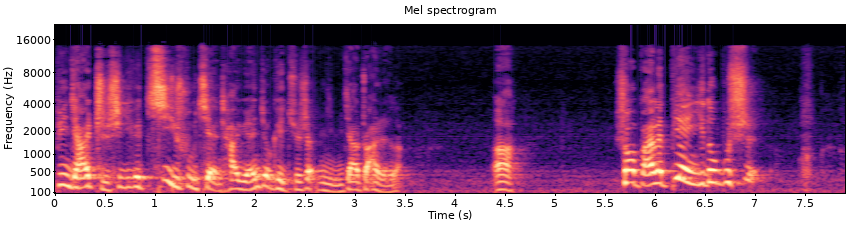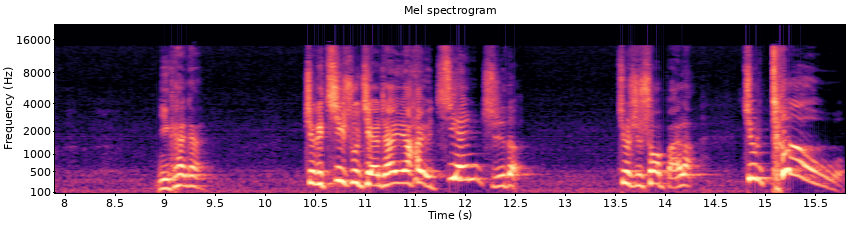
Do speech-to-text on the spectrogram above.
并且还只是一个技术检察员就可以去说你们家抓人了，啊，说白了便衣都不是。你看看，这个技术检察员还有兼职的。就是说白了，就是特务，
